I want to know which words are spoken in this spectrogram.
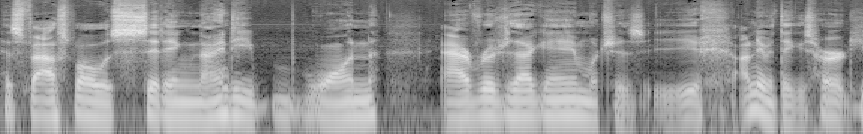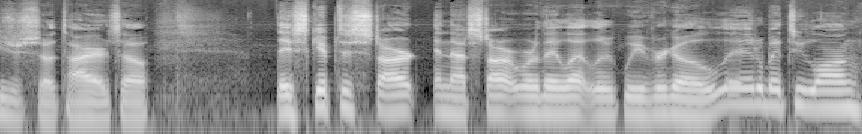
His fastball was sitting 91 average that game, which is I don't even think he's hurt. He's just so tired. So they skipped his start in that start where they let Luke Weaver go a little bit too long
